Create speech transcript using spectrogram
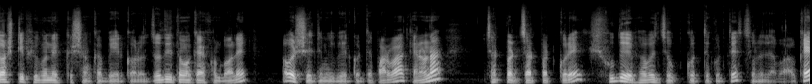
দশটি ফিবোনাক্কির সংখ্যা বের করো, যদি তোমাকে এখন বলে, অবশ্যই তুমি বের করতে পারবা, কেননা ঝটপট ঝটপট করে শুধু এভাবে যোগ করতে করতে চলে যাবা, ওকে?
